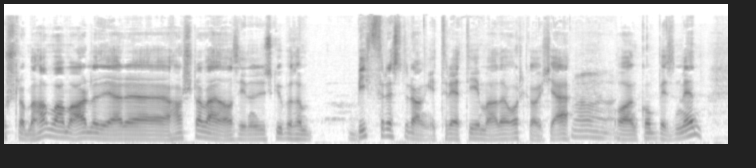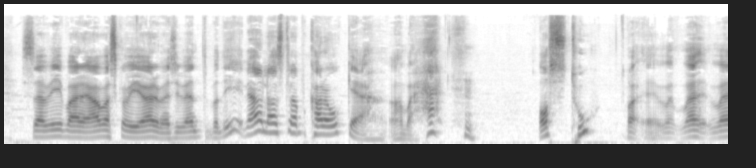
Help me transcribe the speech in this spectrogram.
Oslo, men han var med alle de der uh, Harstad-vennene sine. De skulle på sånn biffrestaurant i tre timer. Det orka jo ikke jeg Nei, nei, nei. og han kompisen min. Så vi bare Ja, hva skal vi gjøre mens vi venter på de? Ja, la oss dra på karaoke. Og han bare Hæ? Oss to? Hva, hva, hva?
